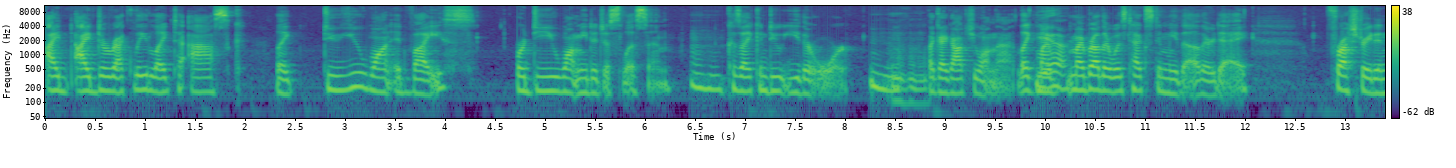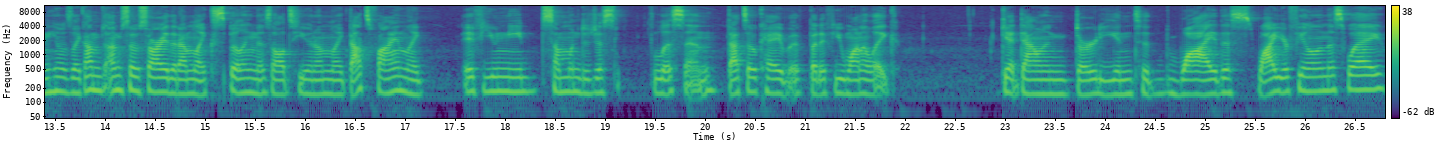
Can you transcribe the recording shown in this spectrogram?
I I directly like to ask like do you want advice or do you want me to just listen mm-hmm. because I can do either or. Mm-hmm. Mm-hmm. Like I got you on that. Like my Yeah. my brother was texting me the other day, frustrated, and he was like, "I'm I'm so sorry that I'm like spilling this all to you," and I'm like, "That's fine. Like if you need someone to just listen, that's okay. But but if you want to like get down and dirty into why this why you're feeling this way,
